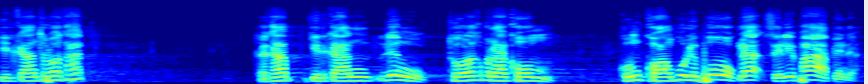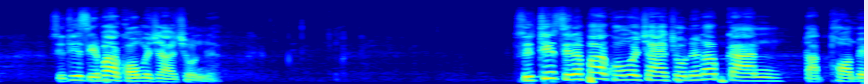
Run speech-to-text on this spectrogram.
กิจการโทรทัศน์นะครับ กิจการเรื่องโทรคมนาคม คุ้มครองผู้บริโภคและเสรีภาพเนี่ยสิทธิเสรีภาพของประชาชนเนี่ย สิทธิเสรีภาพของประชาชนได้รับการตัดทอนไป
